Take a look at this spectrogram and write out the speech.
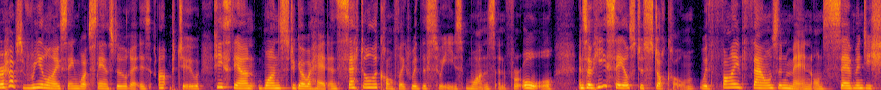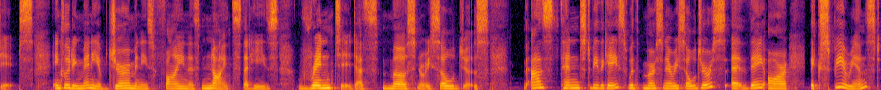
Perhaps realizing what Sten Sture is up to, Christian wants to go ahead and settle the conflict with the Swedes once and for all. And so he sails to Stockholm with 5,000 men on 70 ships, including many of Germany's finest knights that he's rented as mercenary soldiers as tends to be the case with mercenary soldiers, uh, they are experienced,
